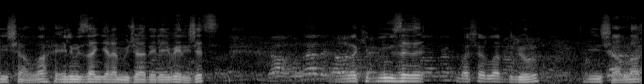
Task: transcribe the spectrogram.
İnşallah elimizden gelen mücadeleyi vereceğiz. Rakibimize de başarılar diliyorum. İnşallah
